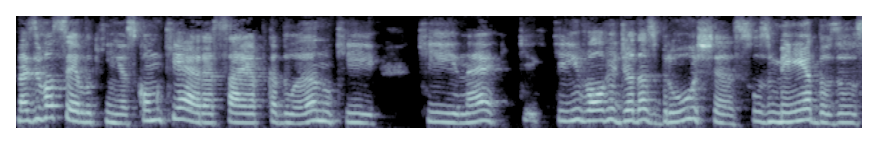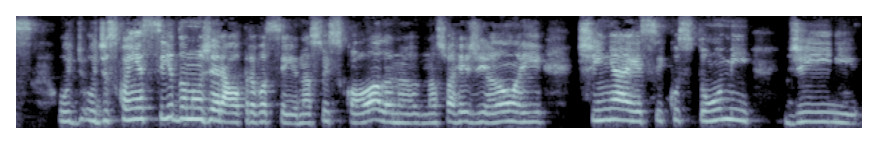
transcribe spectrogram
Mas e você, Luquinhas? Como que era essa época do ano que que, né, que, que envolve o Dia das Bruxas, os medos, os, o, o desconhecido no geral para você, na sua escola, na, na, sua região aí tinha esse costume de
